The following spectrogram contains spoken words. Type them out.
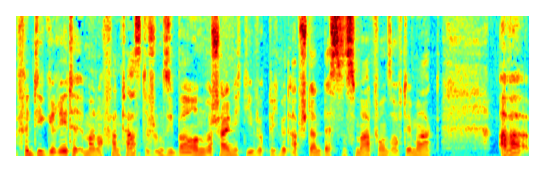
finde die Geräte immer noch fantastisch und sie bauen wahrscheinlich die wirklich mit Abstand besten Smartphones auf dem Markt. Aber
